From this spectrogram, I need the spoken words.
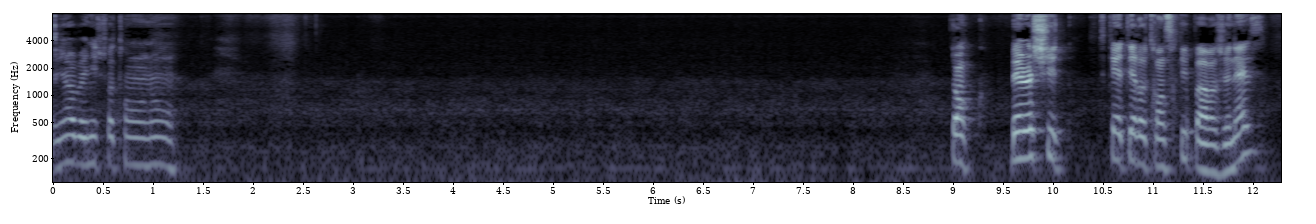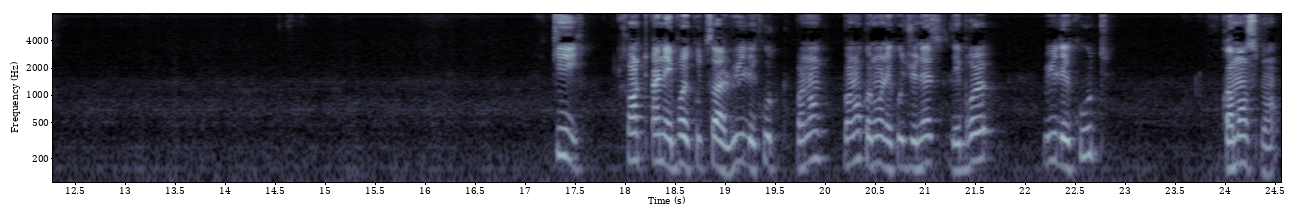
Seigneur, béni soit ton nom. Donc, Bereshit, ce qui a été retranscrit par Genèse, qui, quand un hébreu écoute ça, lui, il écoute, pendant, pendant que nous on écoute Genèse, l'hébreu, lui, il écoute commencement.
